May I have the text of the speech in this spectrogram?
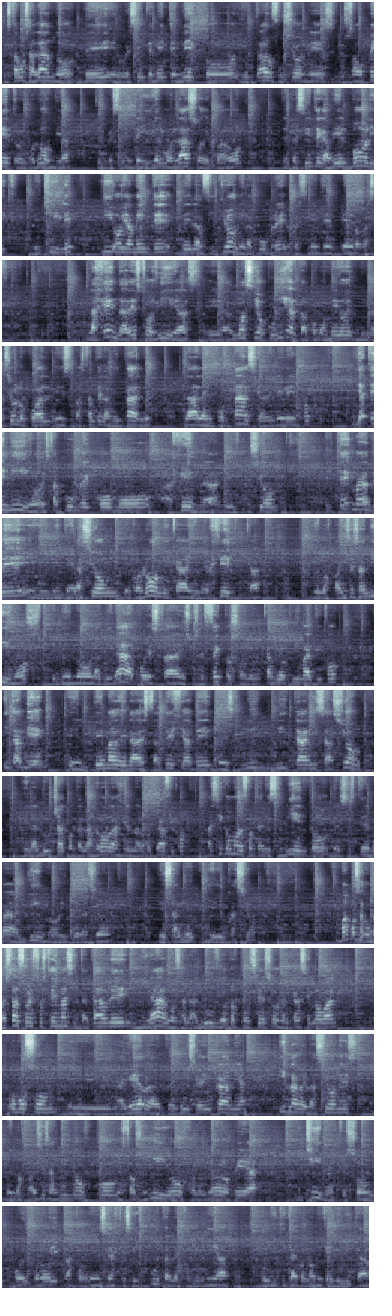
Estamos hablando de recientemente electo y entrado en funciones Gustavo Petro de Colombia, del presidente Guillermo Lazo de Ecuador, del presidente Gabriel Boric de Chile y obviamente del anfitrión de la cumbre, el presidente Pedro Castillo. La agenda de estos días eh, no ha sido cubierta por los medios de comunicación, lo cual es bastante lamentable, dada la importancia del evento, y ha tenido esta cumbre como agenda de discusión el tema de eh, la integración económica y energética de los países andinos, teniendo la mirada puesta en sus efectos sobre el cambio climático y también el tema de la estrategia de desmilitarización de la lucha contra las drogas y el narcotráfico, así como el fortalecimiento del sistema andino de integración de salud y educación. Vamos a conversar sobre estos temas y tratar de mirarlos a la luz de otros procesos de alcance global, como son eh, la guerra entre Rusia y Ucrania y las relaciones de los países andinos con Estados Unidos, con la Unión Europea y China, que son hoy por hoy las potencias que se disputan la economía política, económica y militar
